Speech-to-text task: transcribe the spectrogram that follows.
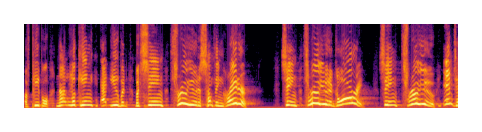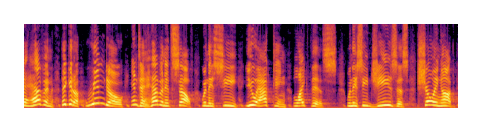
of people not looking at you, but, but seeing through you to something greater, seeing through you to glory, seeing through you into heaven. They get a window into heaven itself when they see you acting like this, when they see Jesus showing up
